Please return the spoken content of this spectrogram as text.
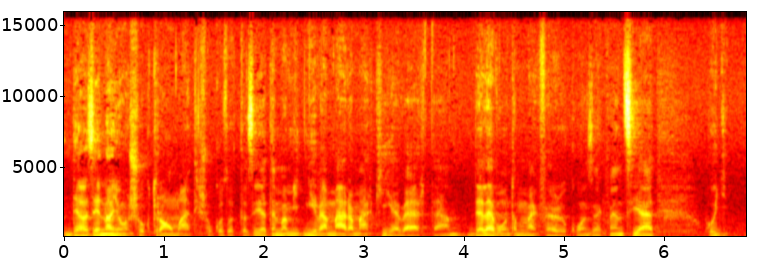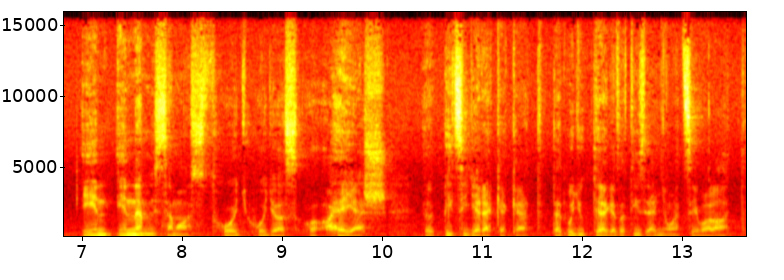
De azért nagyon sok traumát is okozott az életem, amit nyilván mára már kihevertem, de levontam a megfelelő konzekvenciát, hogy én, én nem hiszem azt, hogy, hogy az a helyes pici gyerekeket, tehát mondjuk tényleg ez a 18 év alatt,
